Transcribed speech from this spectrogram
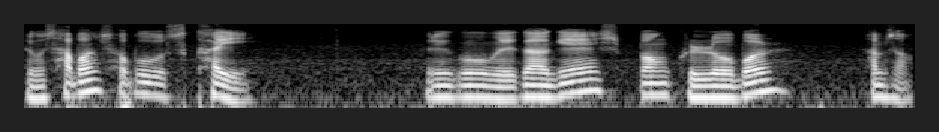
그리고 4번 서부 스카이 그리고 외곽에 10번 글로벌 함성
